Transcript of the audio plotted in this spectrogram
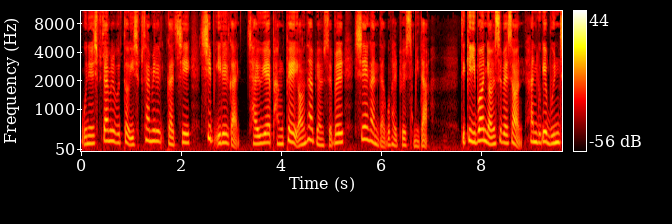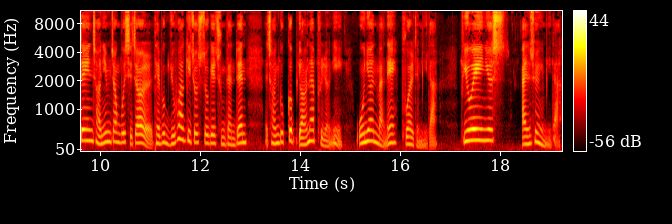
오늘 13일부터 23일까지 11일간 자유의 방패 연합 연습을 시행한다고 발표했습니다. 특히 이번 연습에선 한국의 문재인 전임 정부 시절 대북 유화 기조 속에 중단된 전국급 연합 훈련이 5년 만에 부활됩니다. BOA 뉴스 안소영입니다.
